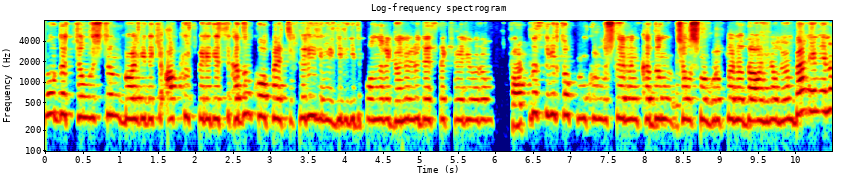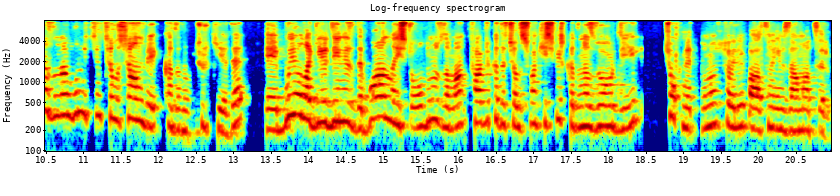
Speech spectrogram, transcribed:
Burada çalıştığım bölgedeki Akyurt Belediyesi kadın kooperatifleriyle ilgili gidip onlara gönüllü destek veriyorum. Farklı sivil toplum kuruluşlarının kadın çalışma gruplarına dahil oluyorum. Ben en, en azından bunun için çalışan bir kadınım Türkiye'de. E, bu yola girdiğinizde, bu anlayışta olduğunuz zaman fabrikada çalışmak hiçbir kadına zor değil. Çok net bunu söyleyip altına imzamı atarım.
